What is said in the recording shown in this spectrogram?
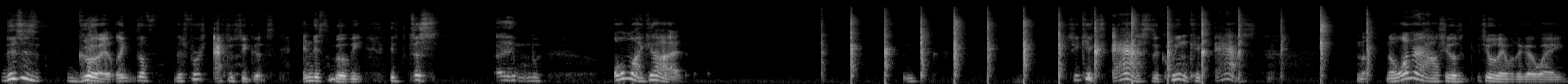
This is good. Like the the first action sequence in this movie is just, um, oh my god, She kicks ass. The queen kicks ass. No, no wonder how she was she was able to get away.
